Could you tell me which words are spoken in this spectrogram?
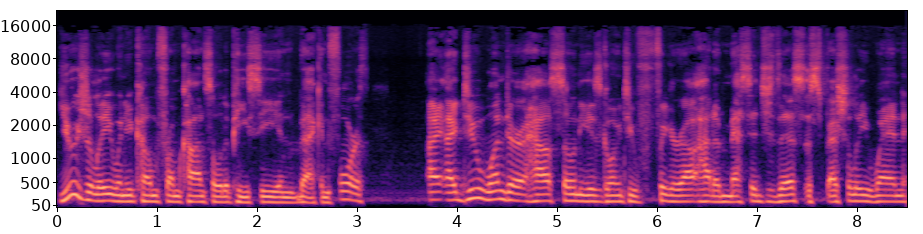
Usually, when you come from console to PC and back and forth, I, I do wonder how Sony is going to figure out how to message this, especially when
